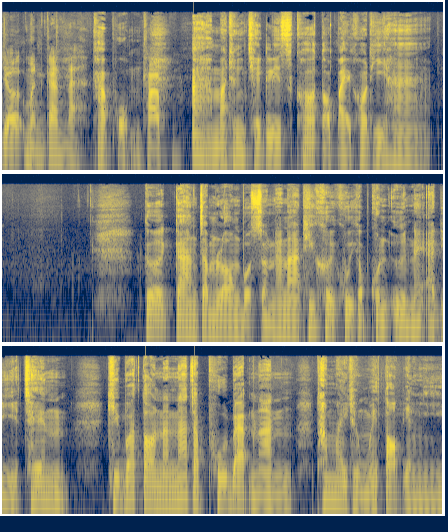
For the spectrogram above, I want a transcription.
เยอะเหมือนกันนะครับผมครับ อะมาถึงเช็คลิสต์ข้อต่อไปข้อที่5 เกิดการจำลองบทสนทนาที่เคยคุยกับคนอื่นในอดีต เช่น คิดว่าตอนนั้นน่าจะพูดแบบนั้นทำไมถึงไม่ตอบอย่างนี้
